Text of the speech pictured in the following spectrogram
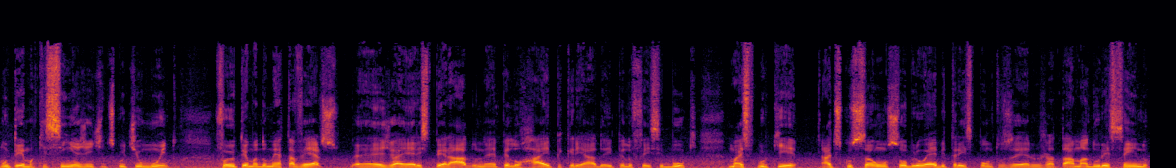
Um tema que sim a gente discutiu muito foi o tema do metaverso, é, já era esperado né, pelo hype criado aí pelo Facebook, mas porque a discussão sobre o Web 3.0 já está amadurecendo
